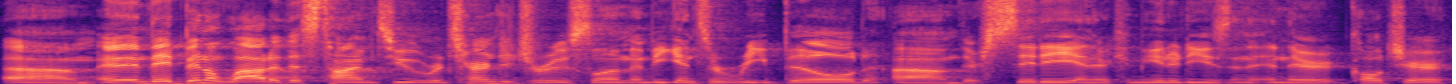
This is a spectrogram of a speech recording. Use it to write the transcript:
um, and they'd been allowed at this time to return to Jerusalem and begin to rebuild um, their city and their communities and, and their culture.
